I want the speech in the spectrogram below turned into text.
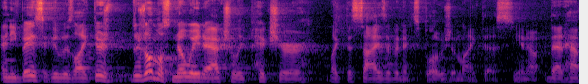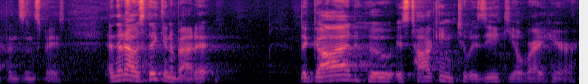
And he basically was like, there's, there's almost no way to actually picture like the size of an explosion like this, you know, that happens in space. And then I was thinking about it. The God who is talking to Ezekiel right here,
